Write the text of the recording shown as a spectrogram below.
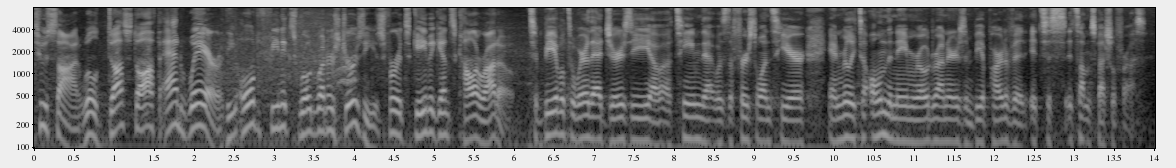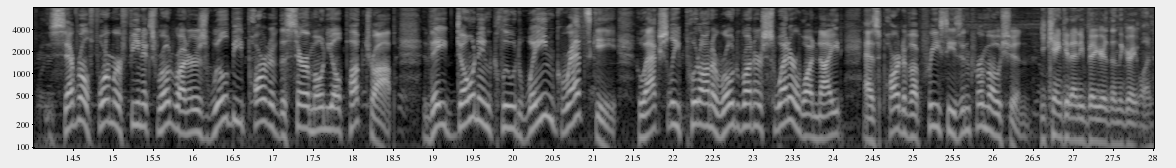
Tucson will dust off and wear the old Phoenix Roadrunners jerseys for its game against Colorado. To be able to wear that jersey, a, a team that was the first ones here, and really to own the name Roadrunners and be a part of it, it's just it's something special for us. Several former Phoenix Roadrunners will be part of the ceremonial puck drop. They don't include Wayne Gretzky, who actually put on a Roadrunner sweater one night as part of a preseason promotion. You can't get any bigger than the great one.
